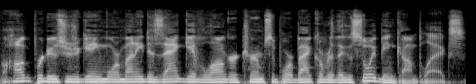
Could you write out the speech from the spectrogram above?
hog producers are getting more money? Does that give longer term support back over the soybean complex?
